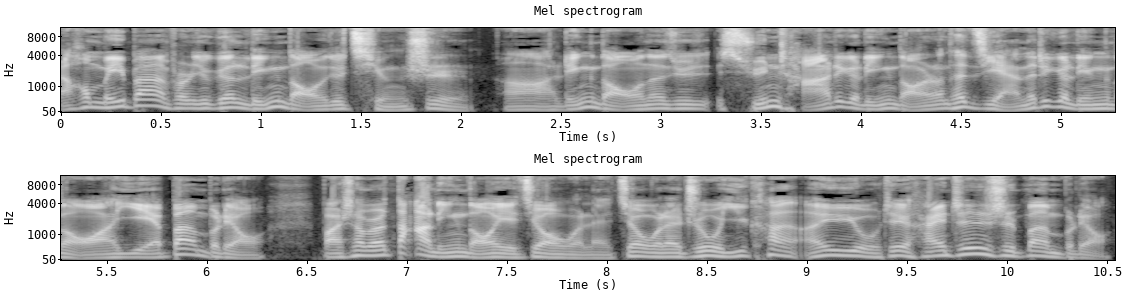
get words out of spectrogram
然后没办法，就跟领导就请示啊，领导呢就巡查这个领导，让他剪的这个领导啊也办不了，把上面大领导也叫过来，叫过来之后一看，哎呦，这还真是办不了，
